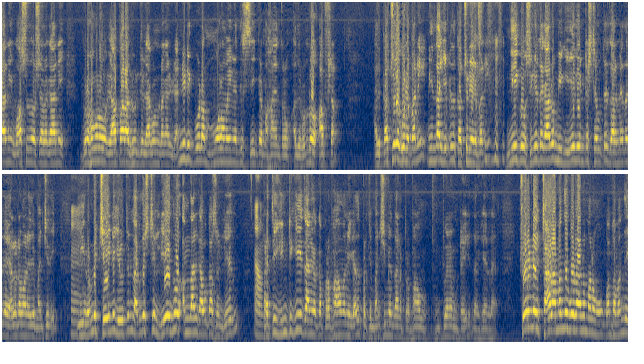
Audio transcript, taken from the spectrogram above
కానీ వాస్తుదోషాలు కానీ గృహంలో వ్యాపార అభివృద్ధి లేకుండా కానీ అన్నిటికీ కూడా మూలమైనది శీఘ్ర మహాయంత్రం. అది రెండో ఆప్షన్. అది ఖర్చులో కూడిన పని నేను ఇందాక చెప్పింది ఖర్చు లేని పని. నీకు సునీత గారు మీకు ఏది ఇంట్రెస్ట్ అవుతే దాని మీద వెళ్ళడం అనేది మంచిది. ఈ రెండు చేయండి జరుగుతుంది. అదృష్టి లేదు అనడానికి అవకాశం లేదు. ప్రతి ఇంటికి దాని యొక్క ప్రభావం అని కాదు ప్రతి మనిషి మీద దాని ప్రభావం ఉంటూనే ఉంటాయి. దానికి ఏం. చూడండి చాలా మంది కూడాను మనం కొంతమంది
